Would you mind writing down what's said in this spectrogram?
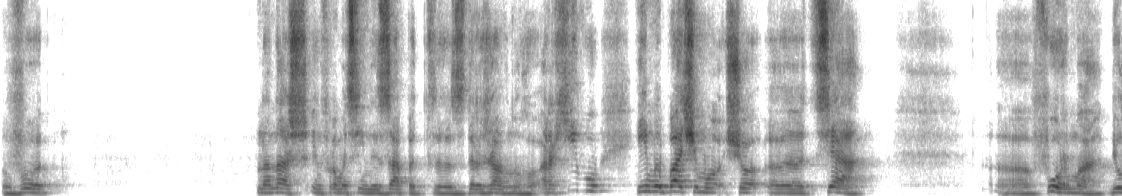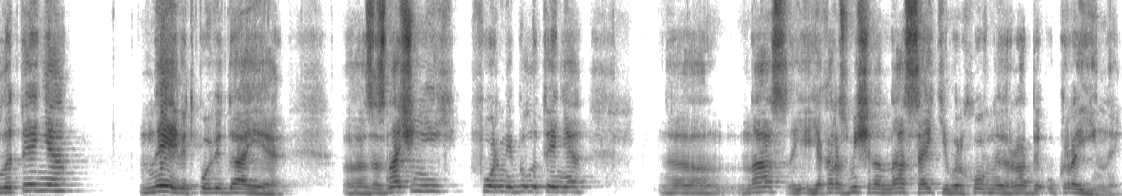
в, на наш інформаційний запит е, з Державного архіву, і ми бачимо, що е, ця е, форма бюлетеня не відповідає е, зазначеній формі бюлетеня, е, на, яка розміщена на сайті Верховної Ради України.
